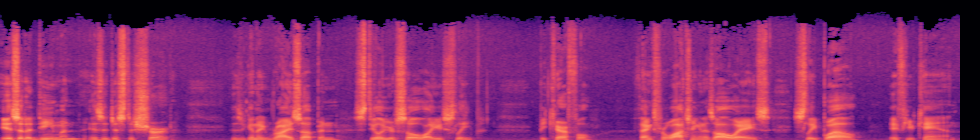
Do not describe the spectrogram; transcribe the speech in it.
is it a demon? Is it just a shirt? Is it going to rise up and steal your soul while you sleep? Be careful. Thanks for watching, and as always, sleep well if you can.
